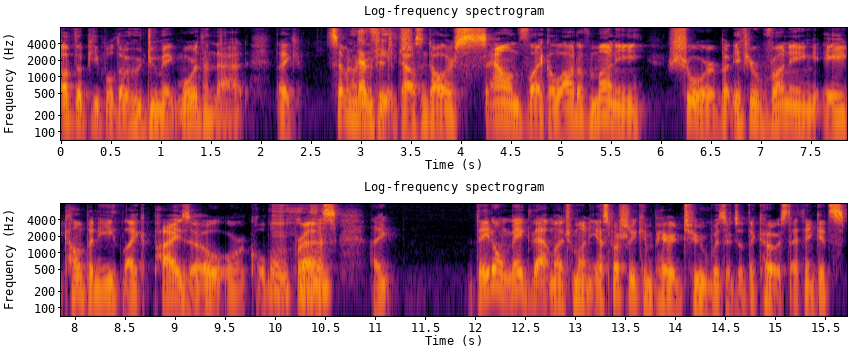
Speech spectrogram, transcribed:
of the people though who do make more than that, like $750,000 sounds like a lot of money, sure, but if you're running a company like Paizo or Kobold mm-hmm. Press, like they don't make that much money, especially compared to Wizards of the Coast. I think it's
